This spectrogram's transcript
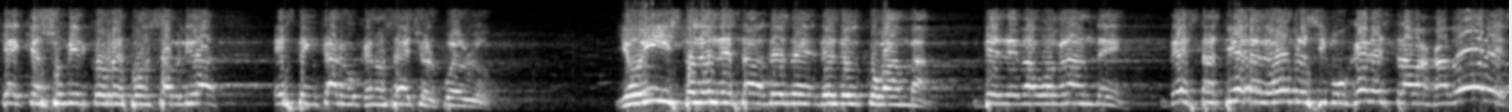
que hay que asumir con responsabilidad este encargo que nos ha hecho el pueblo. Yo insto desde, desde, desde desde Bagua Grande, de esta tierra de hombres y mujeres trabajadores,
